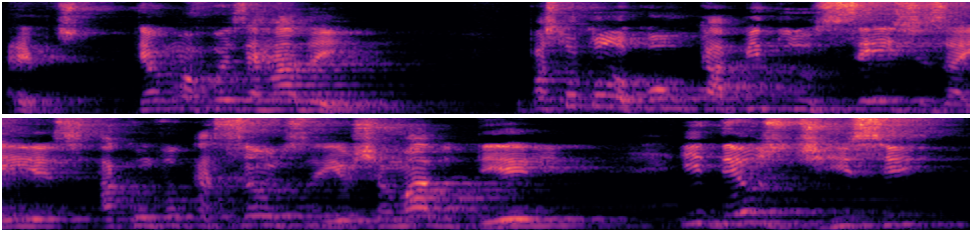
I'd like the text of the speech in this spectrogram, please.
peraí, pastor, tem alguma coisa errada aí. O pastor colocou o capítulo 6 de Isaías, a convocação de Isaías, o chamado dele, e Deus disse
